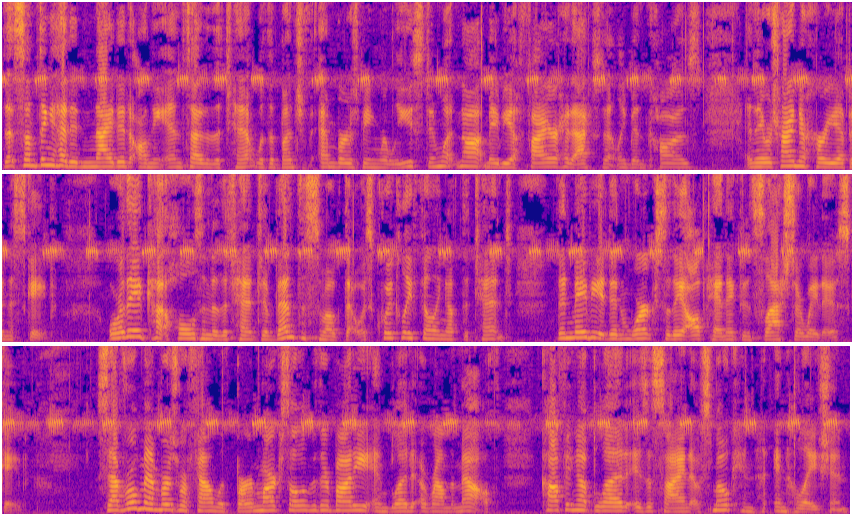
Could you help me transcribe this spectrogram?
that something had ignited on the inside of the tent with a bunch of embers being released and whatnot. Maybe a fire had accidentally been caused, and they were trying to hurry up and escape. Or they had cut holes into the tent to vent the smoke that was quickly filling up the tent. Then maybe it didn't work, so they all panicked and slashed their way to escape. Several members were found with burn marks all over their body and blood around the mouth. Coughing up blood is a sign of smoke in- inhalation.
